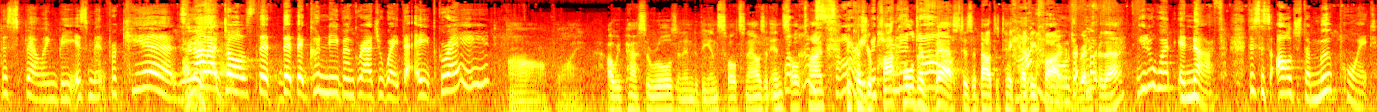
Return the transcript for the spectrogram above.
The spelling bee is meant for kids, I not adults that, that, that couldn't even graduate the eighth grade. Oh, boy. Are we past the rules and into the insults now? Is it insult I'm time? sorry, because your but you're potholder vest is about to take heavy fire. You ready Look, for that? You know what? Enough. This is all just a moot point.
